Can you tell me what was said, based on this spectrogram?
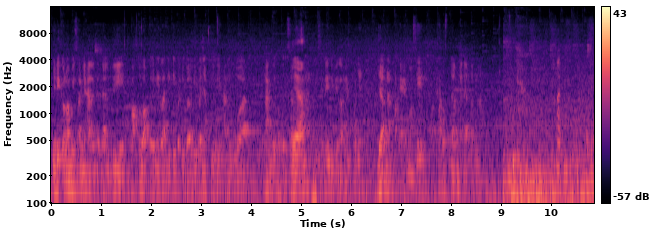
Jadi kalau misalnya hari di waktu-waktu ini lagi tiba-tiba lagi banyak pilihan buat ngambil keputusan Iya. besar, di sini dibilangnya pokoknya jangan pakai emosi, harus dalam keadaan tenang. Oke. Oke.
